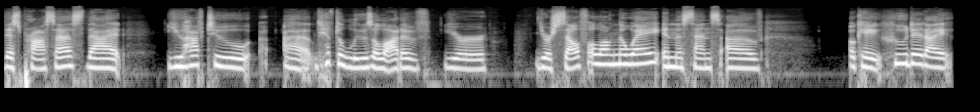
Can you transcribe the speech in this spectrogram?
this process that you have to uh, you have to lose a lot of your yourself along the way in the sense of okay who did i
